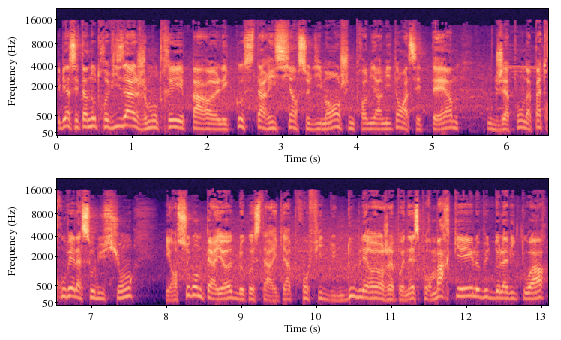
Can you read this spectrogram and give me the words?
Eh bien, c'est un autre visage montré par les Costariciens ce dimanche. Une première mi-temps assez terne où le Japon n'a pas trouvé la solution. Et en seconde période, le Costa Rica profite d'une double erreur japonaise pour marquer le but de la victoire.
